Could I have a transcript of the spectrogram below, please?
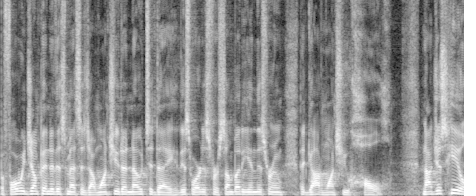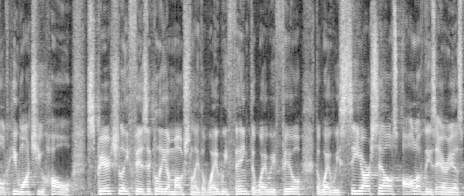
before we jump into this message, I want you to know today this word is for somebody in this room that God wants you whole. Not just healed, He wants you whole, spiritually, physically, emotionally. The way we think, the way we feel, the way we see ourselves, all of these areas,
